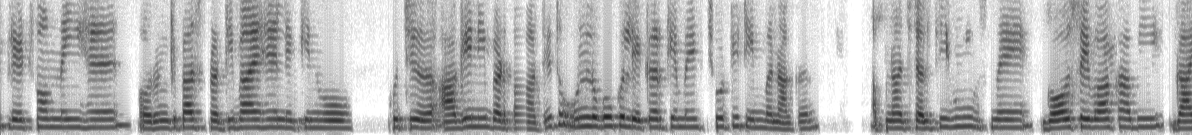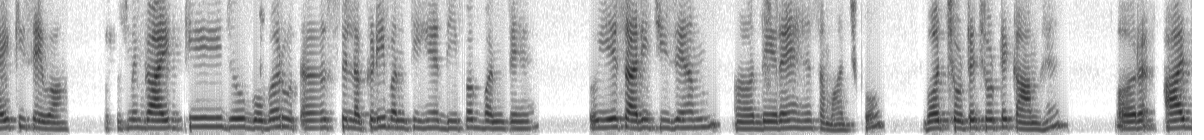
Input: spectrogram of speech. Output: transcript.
प्लेटफॉर्म नहीं है और उनके पास प्रतिभाएँ हैं, लेकिन वो कुछ आगे नहीं बढ़ पाते तो उन लोगों को लेकर के मैं एक छोटी टीम बनाकर अपना चलती हूँ। उसमें गौ सेवा का भी, गाय की सेवा, उसमें गाय के जो गोबर होता है, उससे लकड़ी बनती है, दीपक बनते हैं तो ये सारी चीज़ें हम दे रहे हैं समाज को। बहुत छोटे छोटे काम हैं। और आज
